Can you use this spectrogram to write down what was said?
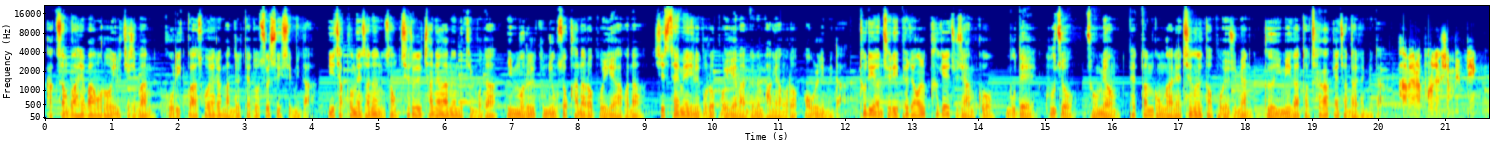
각성과 해방으로 읽히지만 고립과 소외를 만들 때도 쓸 수 있습니다. 이 작품에서는 성취를 찬양하는 느낌보다 인물을 군중 속 하나로 보이게 하거나 시스템의 일부로 보이게 만드는 방향으로 어울립니다. 2D 연출이 표정을 크게 주지 않고 무대, 구조, 조명, 패턴 공간의 층을 더 보여주면 그 의미가 더 차갑게 전달됩니다. 카메라 프로젝션 매핑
